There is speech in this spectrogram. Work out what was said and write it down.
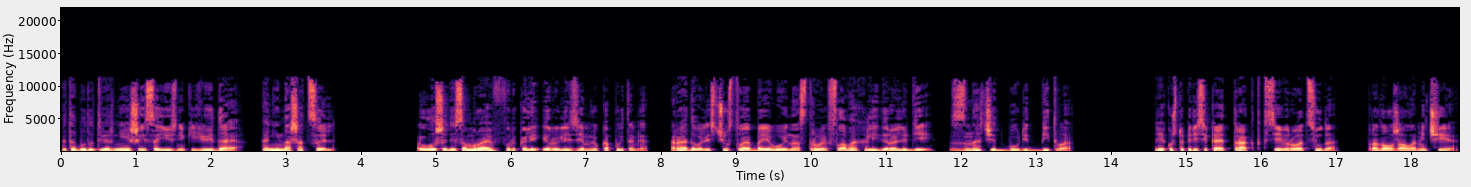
Это будут вернейшие союзники Юидая. Они наша цель. Лошади самураев фыркали и рыли землю копытами. Радовались, чувствуя боевой настрой в словах лидера людей. Значит, будет битва. Реку, что пересекает тракт к северу отсюда, продолжала Мечия.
